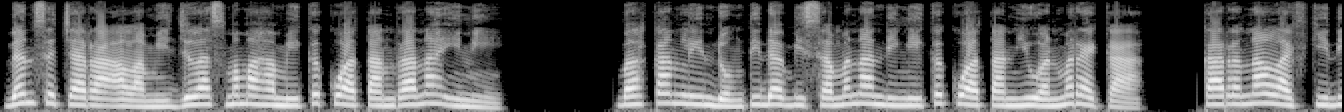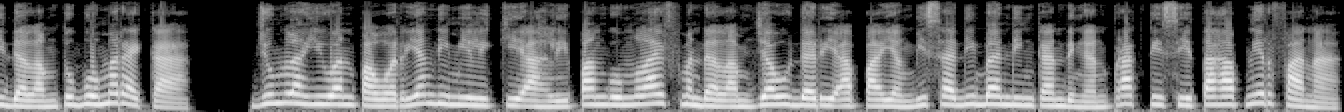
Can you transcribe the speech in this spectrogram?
dan secara alami jelas memahami kekuatan ranah ini. Bahkan Lindung tidak bisa menandingi kekuatan Yuan mereka, karena life key di dalam tubuh mereka. Jumlah Yuan power yang dimiliki ahli panggung life mendalam jauh dari apa yang bisa dibandingkan dengan praktisi tahap nirvana.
